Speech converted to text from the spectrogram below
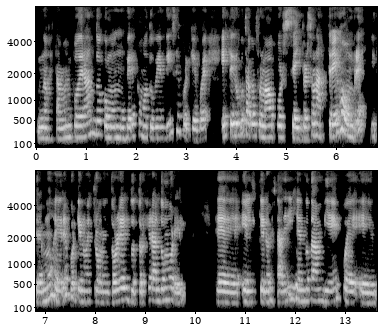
nos estamos empoderando como mujeres, como tú bien dices, porque pues este grupo está conformado por seis personas, tres hombres y tres mujeres, porque nuestro mentor es el doctor Geraldo Morel, eh, el que nos está dirigiendo también, pues eh,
